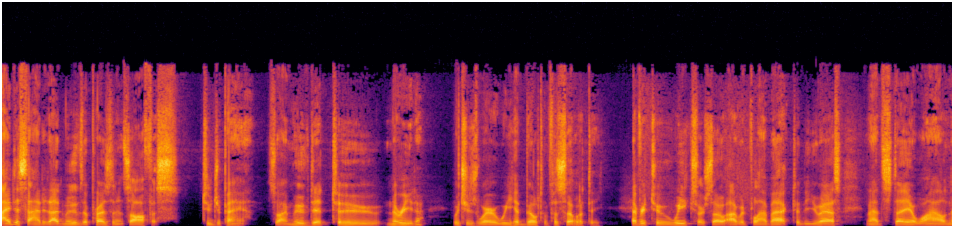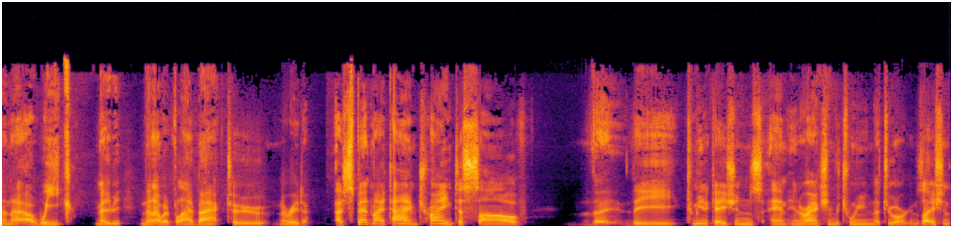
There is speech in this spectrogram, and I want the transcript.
I decided I'd move the president's office to Japan. So I moved it to Narita, which is where we had built a facility. Every two weeks or so, I would fly back to the U.S. and I'd stay a while, and then a week maybe, and then I would fly back to Narita. I spent my time trying to solve the, the communications and interaction between the two organizations.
